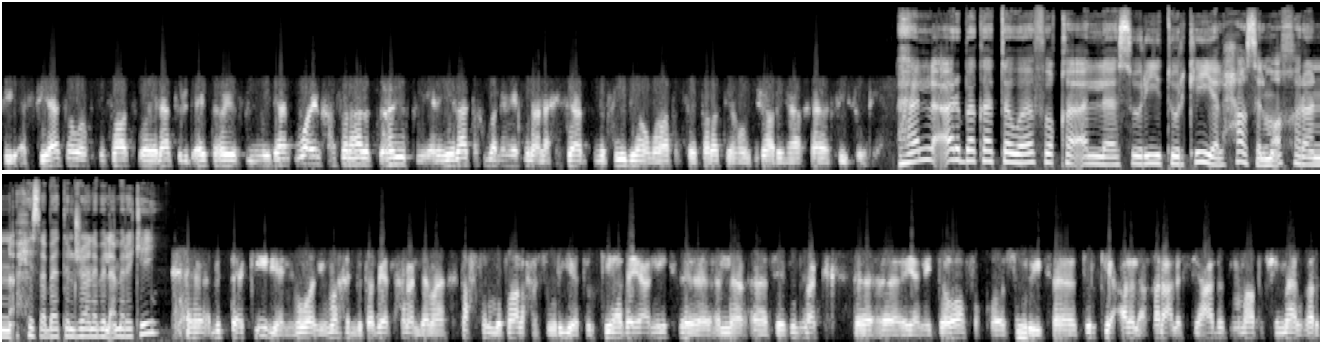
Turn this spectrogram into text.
في السياسة والاقتصاد وهي لا تريد أي تغير في الميدان وإن حصل هذا التغير يعني هي لا تقبل أن يكون على حساب نفوذها ومناطق سيطرتها وإنتشارها في سوريا. هل أربك التوافق السوري تركي الحاصل مؤخرا حسابات الجانب الأمريكي؟ بالتأكيد يعني هو يمهد بطبيعة الحال عندما تحصل مصالحة سورية تركية هذا يعني أن سيكون هناك يعني توافق سوري تركي على الأقل على استعادة مناطق شمال غرب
